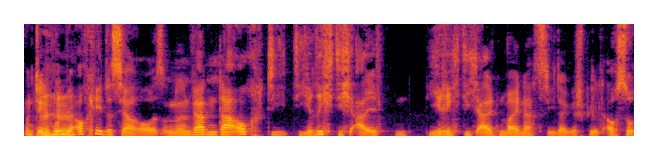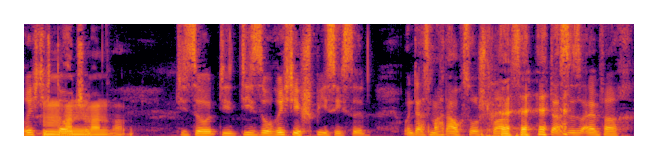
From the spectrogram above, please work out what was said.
Und den Mhm. holen wir auch jedes Jahr raus. Und dann werden da auch die, die richtig alten, die richtig alten Weihnachtslieder gespielt. Auch so richtig Mann, deutsche. Mann, Mann. Die so, die, die so richtig spießig sind. Und das macht auch so Spaß. das ist einfach,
